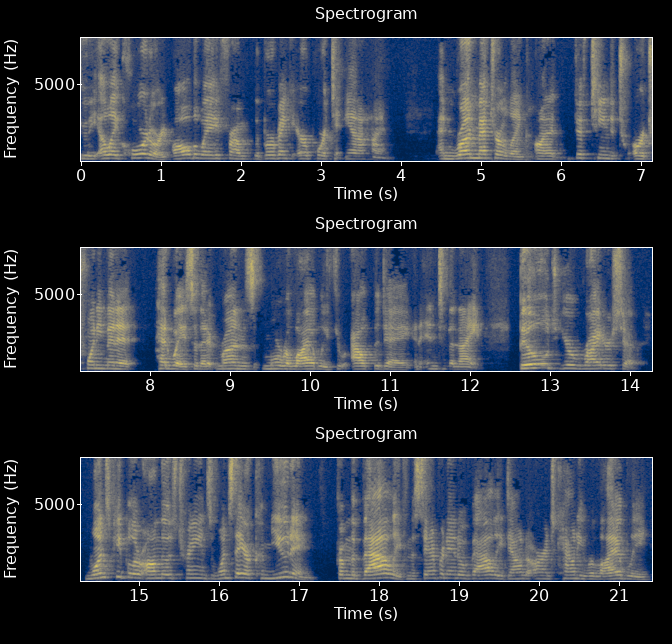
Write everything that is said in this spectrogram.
through the LA corridor all the way from the Burbank airport to Anaheim and run Metrolink on a 15 to or 20 minute headway so that it runs more reliably throughout the day and into the night. Build your ridership. Once people are on those trains, once they are commuting from the valley, from the San Fernando Valley down to Orange County reliably,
